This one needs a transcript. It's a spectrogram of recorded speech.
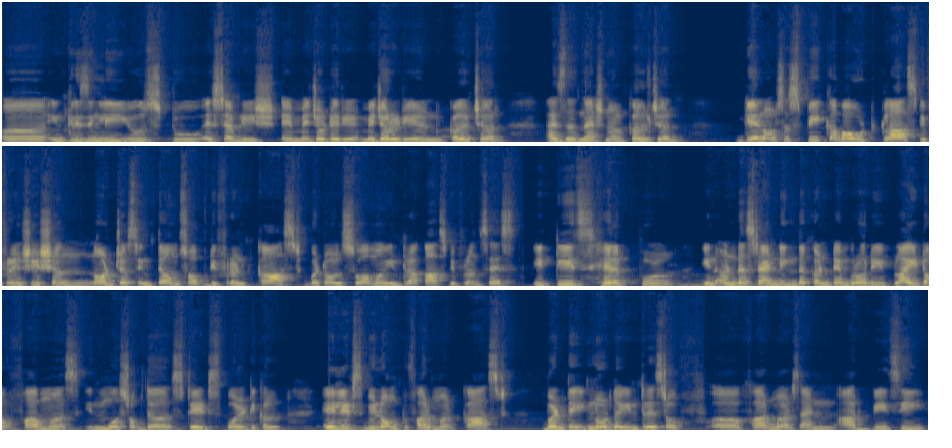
uh, increasingly used to establish a majority, majoritarian culture as a national culture. Gail also speak about class differentiation not just in terms of different caste but also among intra-caste differences. It is helpful in understanding the contemporary plight of farmers in most of the states political elites belong to farmer caste but they ignore the interest of uh, farmers and are busy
